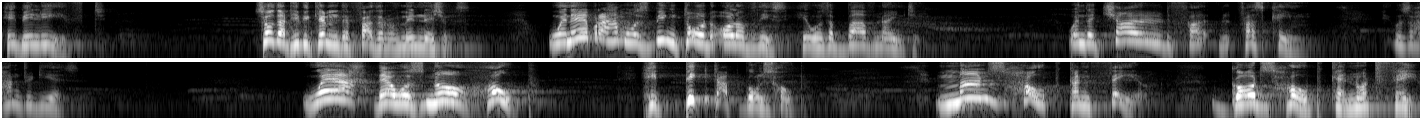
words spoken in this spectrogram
he believed, so that he became the father of many nations. When Abraham was being told all of this, he was above 90. When the child first came, he was 100 years. Where there was no hope, he picked up God's hope. Man's hope can fail, God's hope cannot fail.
